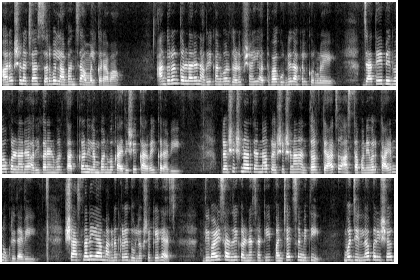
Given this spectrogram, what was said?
आरक्षणाच्या सर्व लाभांचा अंमल करावा. आंदोलन करणाऱ्या नागरिकांवर दडपशाही अथवा गुन्हे दाखल करू नये. जातीय भेदभाव करणाऱ्या अधिकाऱ्यांवर तात्काळ निलंबन व कायदेशीर कारवाई करावी. प्रशिक्षणार्थ्यांना प्रशिक्षणानंतर त्याच आस्थापनेवर कायम नोकरी द्यावी. शासनाने या मागण्यांकडे दुर्लक्ष केल्यास दिवाळी साजरी करण्यासाठी पंचायत समिती व जिल्हा परिषद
